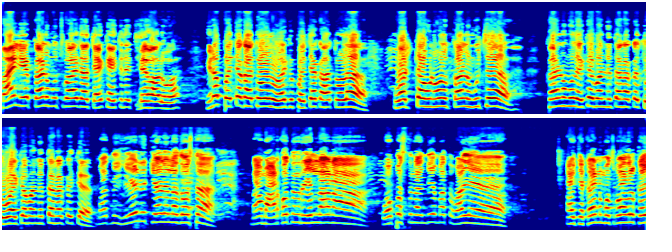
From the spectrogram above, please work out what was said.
ಮಾನ್ಯ ಕಣ್ಣು ಮುಚ್ಕೋಯ್ದ ತೆಕ್ಕ ಐತನ ಹೇಳು ಇನ್ನ ಪತ್ಯಕ ಹತ್ತೋಳು ಒಟ್ಟು ಪತ್ಯಕ ಹತ್ತೋಳ ಒಟ್ಟ ಅವನು ಕಣ್ಣು ಮುಚ್ಚ, ಕಣ್ಣು ಮುಂದೆ ಐಕೆ ಬಂದ್ ನಿಂತಂಗ ಐಕೆ ಬಂದ್ ನಿಂತಂಗ ಆಕೈತೆ. ಮತ್ ನೀ ಹೇಳ್ರಿ ಕೇಳಿಲ್ಲ ದೋಸ್ತ, ನಾ ಮಾಡ್ಕೋತಂದ್ರ ಇಲ್ಲ, ನಾ ವಾಪಸ್ ಅಂದಿ ಮತ್ ಹೊಳ್ಳಿ. ಆಕೆ ಕಣ್ಣು ಮುಚ್ಕೊಂಡ್ರು ಕೈ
